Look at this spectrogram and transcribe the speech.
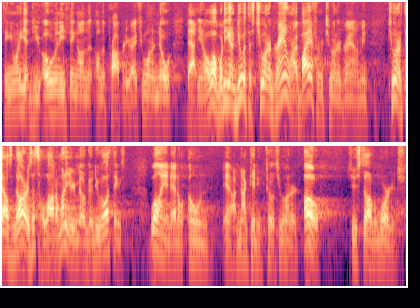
thing you want to get. Do you owe anything on the, on the property, right? If you want to know that, you know, well, what are you going to do with this 200 grand when I buy it for 200 grand? I mean, $200,000, that's a lot of money. You're going to be able to go do a lot of things. Well, Andy, I don't own, you know, I'm not getting till 200. Oh, so you still have a mortgage.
